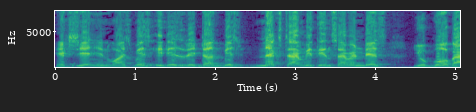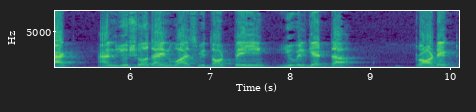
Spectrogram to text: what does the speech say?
Exchange invoice means it is returned. Means next time within seven days you go back and you show the invoice without paying, you will get the product.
